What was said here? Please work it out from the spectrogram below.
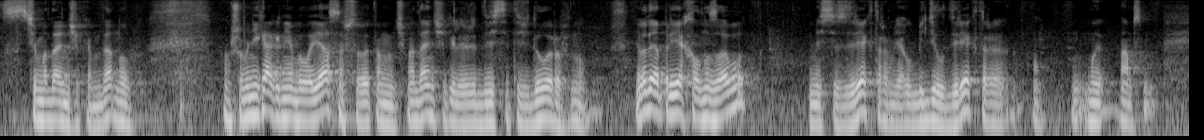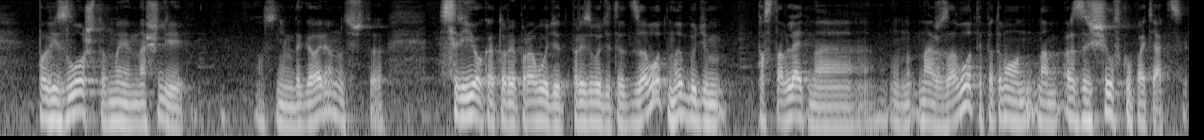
с чемоданчиком, да, ну, чтобы никак не было ясно, что в этом чемоданчике лежит 200 тысяч долларов. Ну. И вот я приехал на завод вместе с директором, я убедил директора, ну, мы, нам повезло, что мы нашли с ним договоренность, что сырье, которое проводит, производит этот завод, мы будем поставлять на ну, наш завод, и потому он нам разрешил скупать акции.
